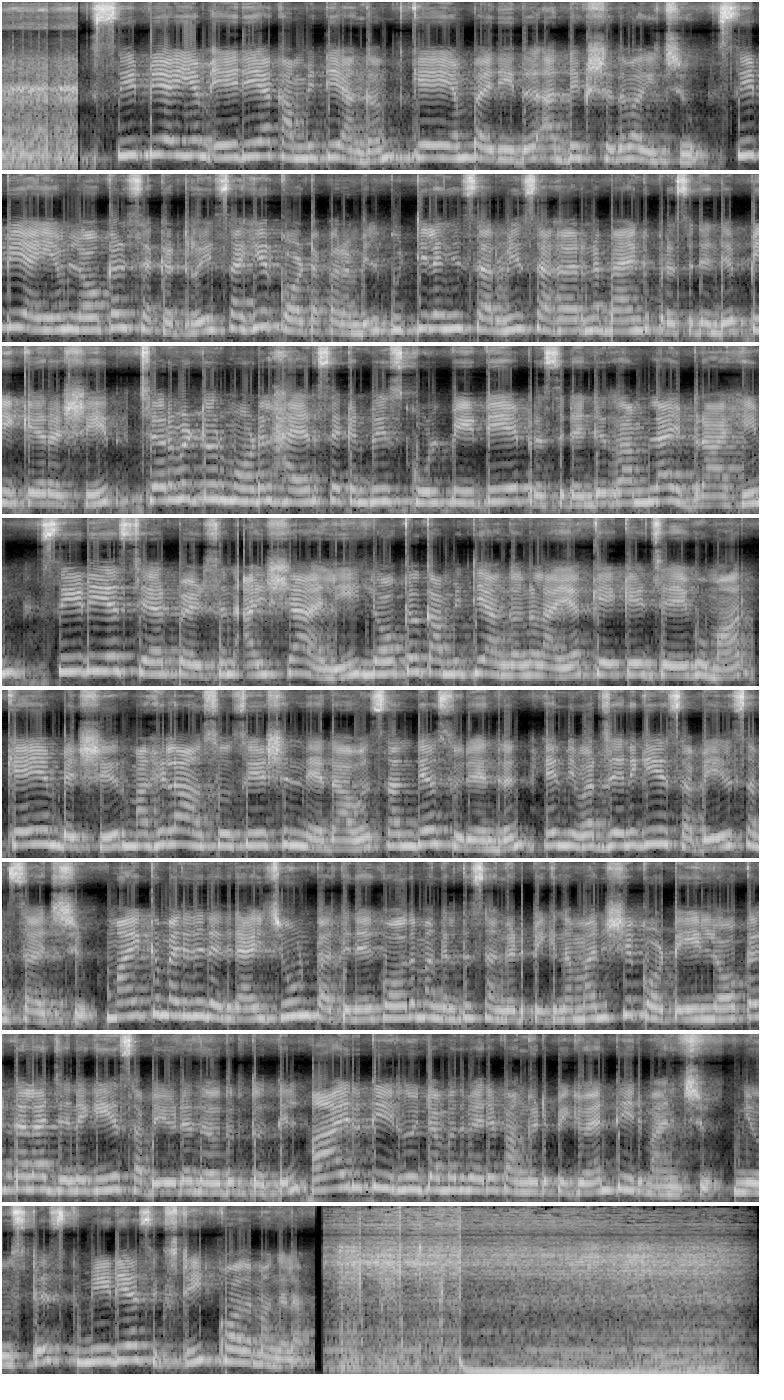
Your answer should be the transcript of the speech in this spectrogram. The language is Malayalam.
എം ഏരിയ കമ്മിറ്റി അംഗം കെ എം പരീത് അധ്യക്ഷത വഹിച്ചു. C P I M local secretary Saheer Kottaparambil Kuttilanji service സഹകരണ bank president P K Rasheed Cheruvattoor model higher secondary school P T A president Ramla Ibrahim C D S chairperson Aisha Ali local committee അംഗങ്ങളായ K K Jayakumar K M Basheer Mahila association നേതാവ് സന്ധ്യ സുരേന്ദ്രൻ എന്നിവർ ജനകീയ സഭയിൽ സംസാരിച്ചു. മയക്കുമരുന്നിനെതിരായി ജൂൺ പത്തിന് കോതമംഗലത്ത് സംഘടിപ്പിക്കുന്ന മനുഷ്യക്കോട്ടയിൽ ലോക്കൽ തല ജനകീയ സഭയുടെ നേതൃത്വത്തിൽ ആയിരത്തി ഇരുന്നൂറ്റമ്പത് പേരെ പങ്കെടുപ്പിക്കുവാൻ തീരുമാനിച്ചു. News desk media sixty Kothamangalam.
